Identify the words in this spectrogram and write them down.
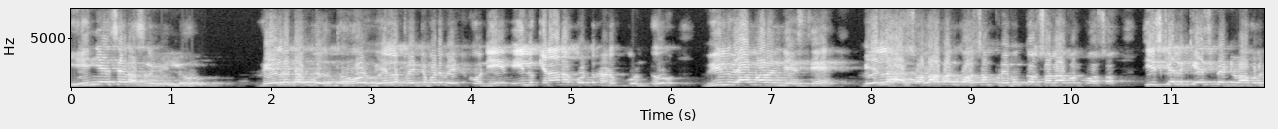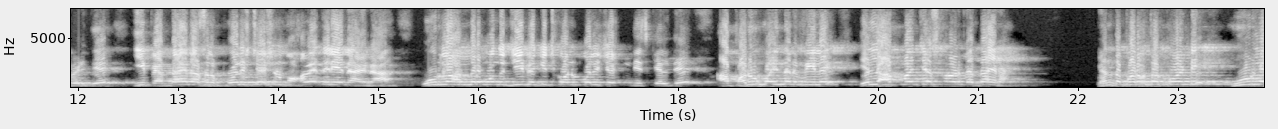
ఏం చేశారు అసలు వీళ్ళు? వీళ్ళ డబ్బులతో వీళ్ళ పెట్టుబడి పెట్టుకొని వీళ్ళు కిరాణా కొట్టు నడుపుకుంటూ వీళ్ళు వ్యాపారం చేస్తే వీళ్ళ స్వలాభం కోసం ప్రభుత్వం స్వలాభం కోసం తీసుకెళ్ళి కేసు పెట్టి లోపల పెడితే ఈ పెద్ద ఆయన అసలు పోలీస్ స్టేషన్ మొహమే తెలియని ఆయన ఊర్లో అందరి ముందు జీప్ ఎక్కించుకొని పోలీస్ స్టేషన్ తీసుకెళ్తే ఆ పరువు పోయిందని వీలై వెళ్ళి ఆత్మహత్య చేసుకున్నాడు పెద్ద ఆయన. ఎంత పరువు తక్కువ అండి? ఊర్లో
